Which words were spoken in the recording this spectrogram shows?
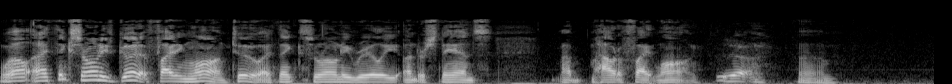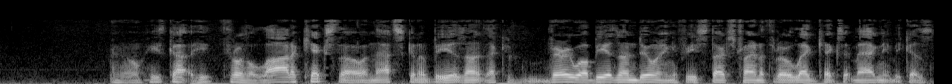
Well, I think Cerrone's good at fighting long too. I think Cerrone really understands how- how to fight long. yeah, Um, you know, he's got he throws a lot of kicks though, and that's going to be his un, that could very well be his undoing if he starts trying to throw leg kicks at Magny because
